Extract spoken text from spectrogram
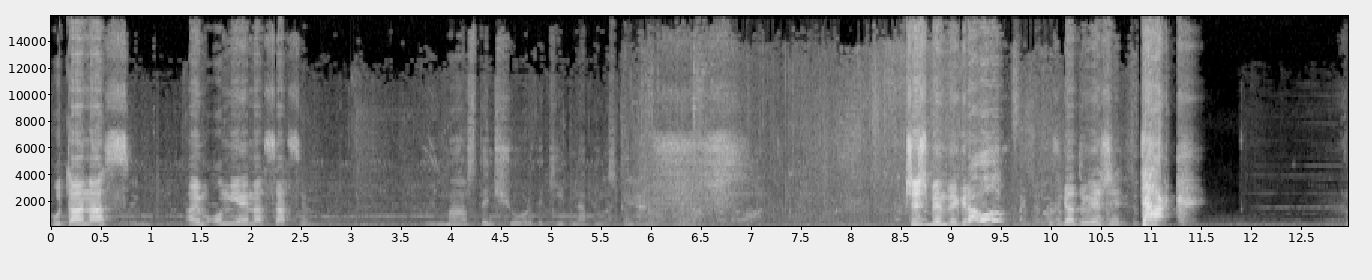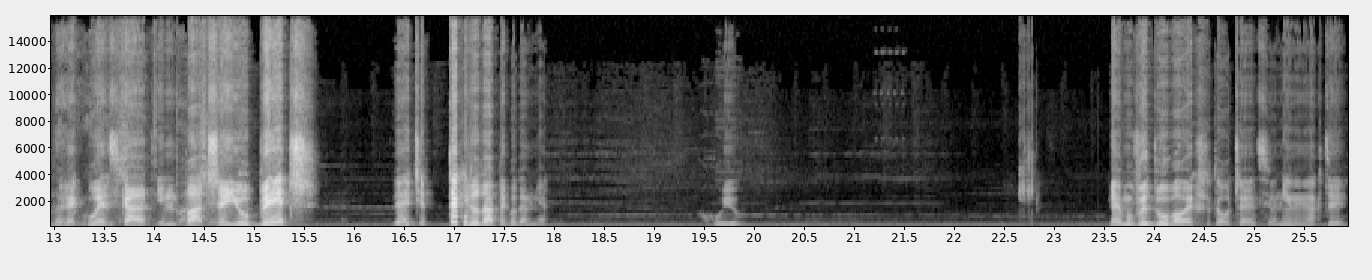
Utanas, I'm only an assassin. We must ensure the kidnapping is complete. Czyżbym wygrało? Zgaduję, że tak! Requiescat in pace you bitch! Wiecie, taki dodatek ode mnie. Chuju. Ja mu wydłubał jeszcze to oczy Ezio, nie wiem jak ty.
